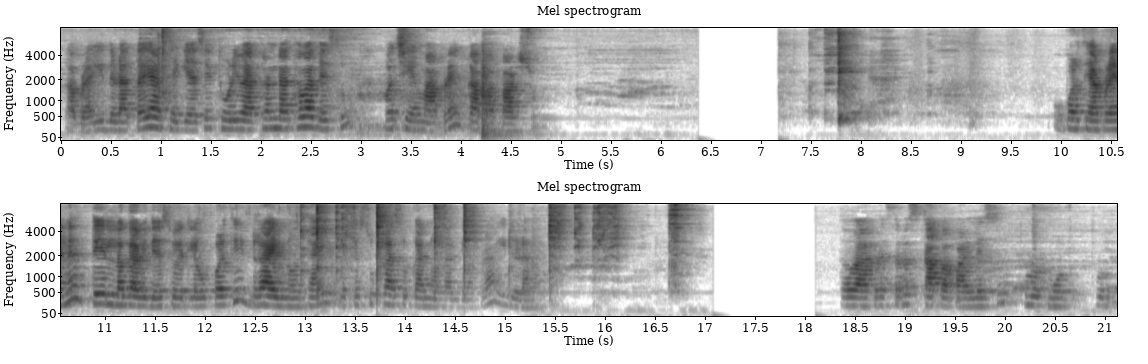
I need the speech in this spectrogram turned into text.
તો આપણા ઈદડા તૈયાર થઈ ગયા છે. થોડી વાર ઠંડા થવા દેશું. પછી એમાં આપણે કાપા પાડશું. ઉપરથી આપણે એને તેલ લગાવી દઈશું એટલે ઉપરથી ડ્રાય ન થાય, એટલે કે સૂકા સૂકા ન લાગે આપણા ઈદડા તો હવે આપણે સરસ કાપા પાડી લઈશું થોડુંક મોટું, થોડુંક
